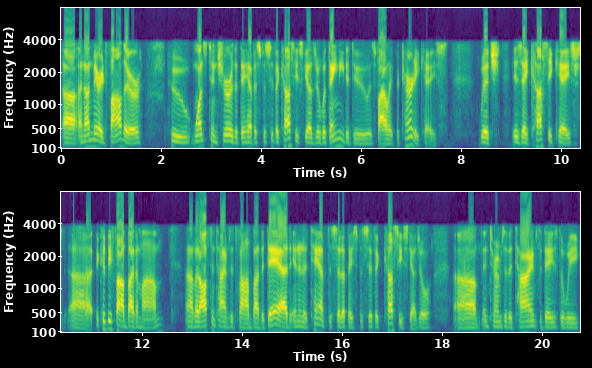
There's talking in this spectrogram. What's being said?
Uh, an unmarried father who wants to ensure that they have a specific custody schedule, what they need to do is file a paternity case which is a custody case. Uh, it could be filed by the mom, uh, but oftentimes it's filed by the dad in an attempt to set up a specific custody schedule um, in terms of the times, the days of the week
